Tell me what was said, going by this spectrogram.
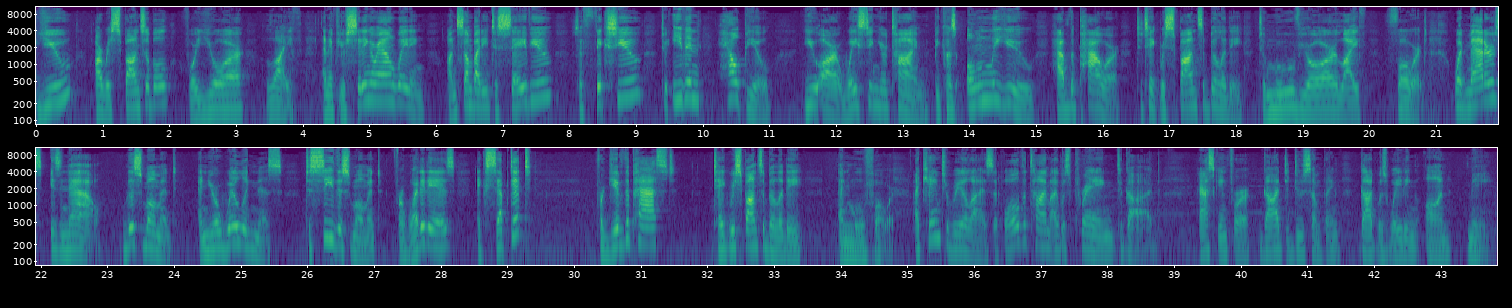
You are responsible for your life. And if you're sitting around waiting on somebody to save you, to fix you, to even help you, you are wasting your time because only you have the power to take responsibility to move your life forward. What matters is now, this moment, and your willingness to see this moment for what it is, accept it, forgive the past, take responsibility, and move forward. I came to realize that all the time I was praying to God, asking for God to do something, God was waiting on me.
